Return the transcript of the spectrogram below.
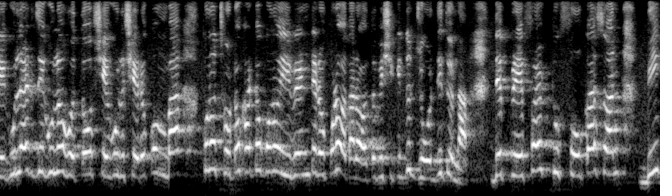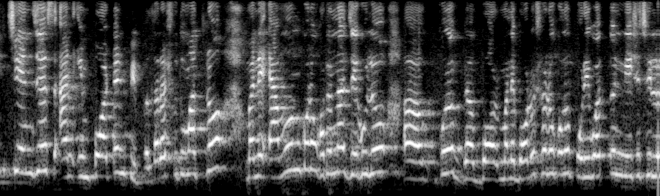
রেগুলার যেগুলো হতো সেগুলো, সেরকম বা কোনো ছোটোখাটো কোনো ইভেন্টের ওপরও তারা অত বেশি কিন্তু জোর দিত না। They prefer to focus on big changes and important people তারা শুধুমাত্র মানে এমন কোনো ঘটনা যেগুলো কোনো মানে বড় সড়ো কোনো পরিবর্তন নিয়ে এসেছিল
